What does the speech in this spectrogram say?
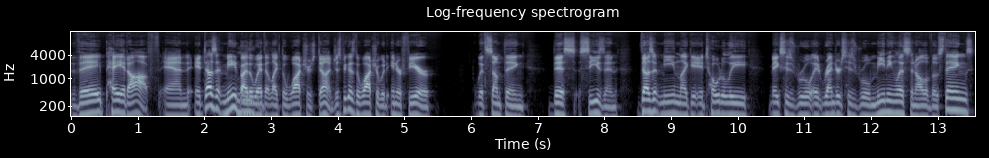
they pay it off. And it doesn't mean by the way mm. that like the Watcher's done. Just because the Watcher would interfere with something this season doesn't mean like it, it totally makes his rule it renders his rule meaningless and all of those things.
